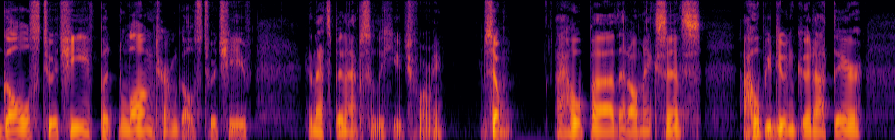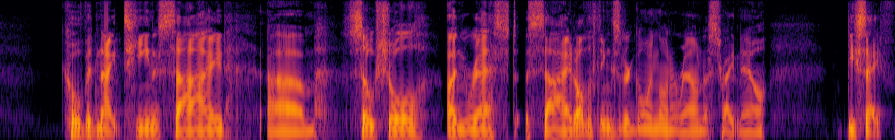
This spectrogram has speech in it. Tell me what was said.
goals to achieve, but long term goals to achieve. And that's been absolutely huge for me. So I hope uh, that all makes sense. I hope you're doing good out there. COVID 19 aside, um, social unrest aside, all the things that are going on around us right now, be safe.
